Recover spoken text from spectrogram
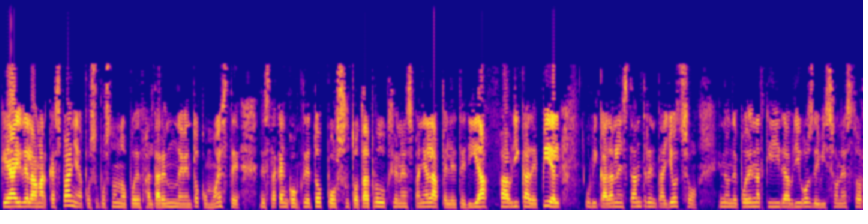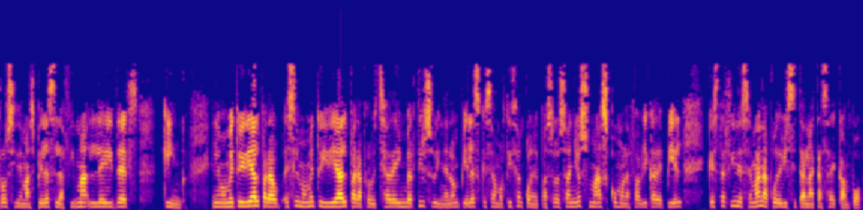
¿Qué hay de la marca España? Por supuesto, no puede faltar en un evento como este. Destaca en concreto por su total producción en España la peletería Fábrica de Piel, ubicada en el stand 38, en donde pueden adquirir abrigos de bisones, zorros y demás pieles de la firma Leaders King. En el momento ideal para, momento ideal para aprovechar e invertir su dinero en pieles que se amortizan con el paso de los años, más como la fábrica de piel que este fin de semana puede visitar en la Casa de Campo.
